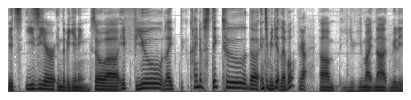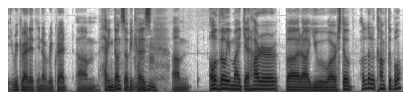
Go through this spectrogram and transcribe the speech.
it's easier in the beginning. So uh, if you like kind of stick to the intermediate level, Yeah. um, you, you might not really regret it, you know, regret um, having done so because Mm-hmm. um, although it might get harder, but uh, you are still a little comfortable,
